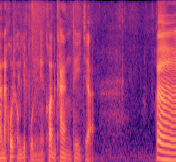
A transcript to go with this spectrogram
อนาคตของญี่ปุ่นเนี่ยค่อนข้างที่จะเอ่อ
